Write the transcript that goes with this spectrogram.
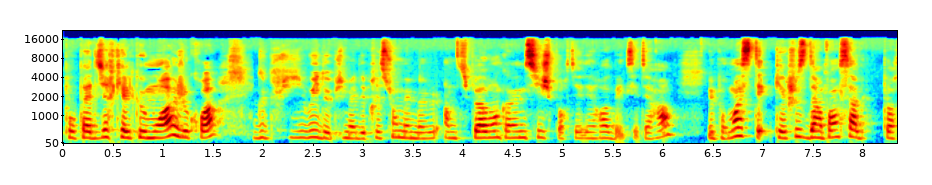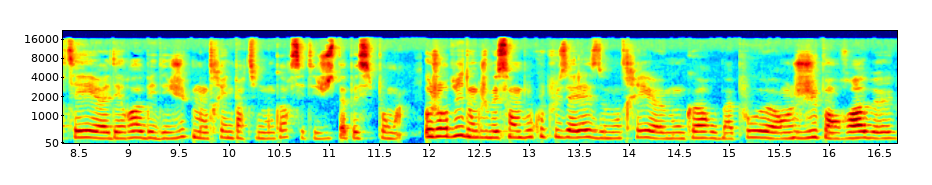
pour pas dire quelques mois, je crois. Depuis oui, depuis ma dépression, même un petit peu avant quand même, si je portais des robes, etc. Mais pour moi, c'était quelque chose d'impensable. Porter des robes et des jupes, montrer une partie de mon corps, c'était juste pas possible pour moi. Aujourd'hui, donc, je me sens beaucoup plus à l'aise de montrer mon corps ou ma peau en jupe, en robe,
